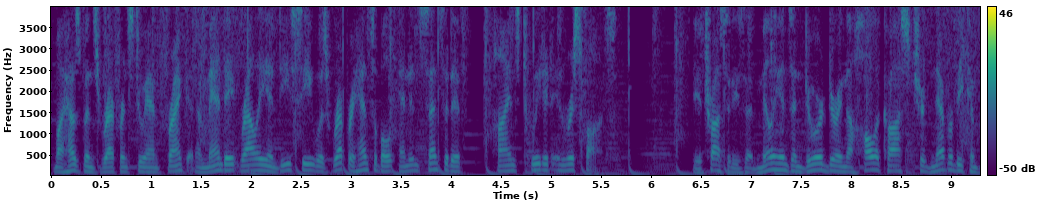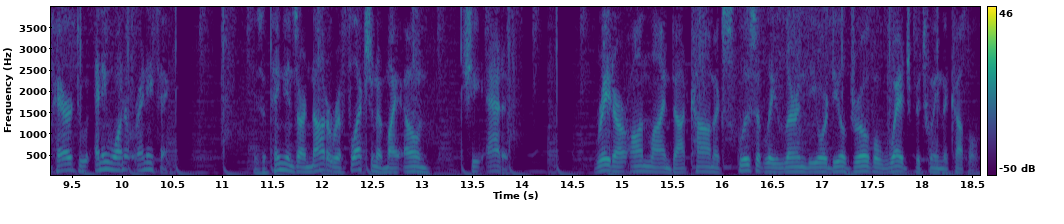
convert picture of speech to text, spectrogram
My husband's reference to Anne Frank at a mandate rally in DC was reprehensible and insensitive, Hines tweeted in response. The atrocities that millions endured during the Holocaust should never be compared to anyone or anything. His opinions are not a reflection of my own, she added. RadarOnline.com exclusively learned the ordeal drove a wedge between the couple.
